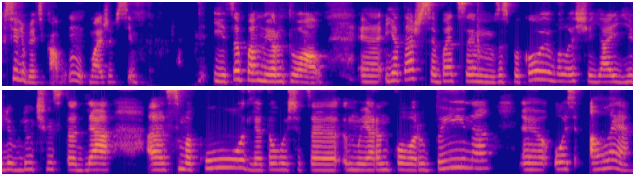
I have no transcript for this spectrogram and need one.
всі люблять каву, ну, майже всі. І це певний ритуал. Е, Я теж себе цим заспокоювала, що я її люблю чисто для е, смаку, для того, що це моя ранкова рутина. Е, Ось, але е,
